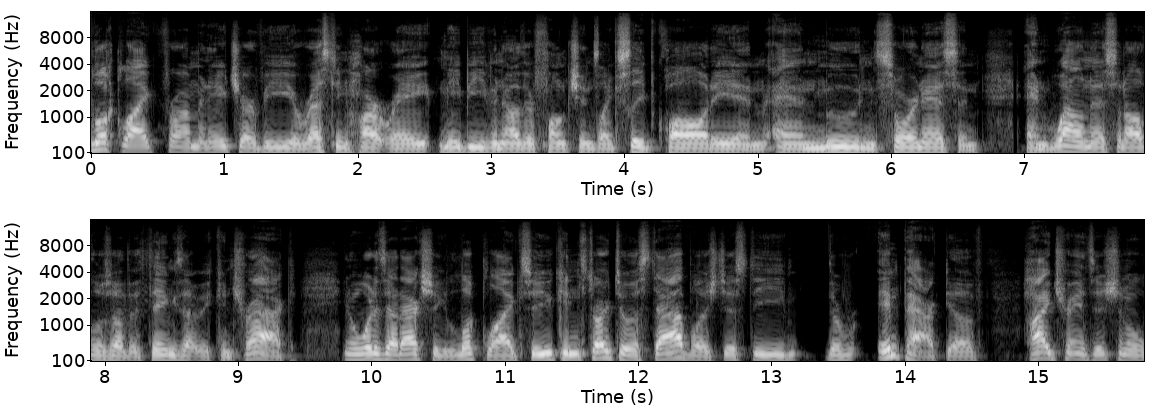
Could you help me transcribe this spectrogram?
look like from an HRV, a resting heart rate, maybe even other functions like sleep quality and, and mood and soreness and, and wellness and all those other things that we can track. You know, what does that actually look like? So you can start to establish just the, the impact of high transitional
